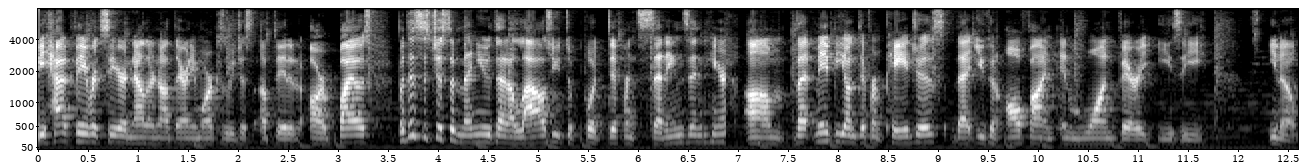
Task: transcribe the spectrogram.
We had favorites here, and now they're not there anymore because we just updated our BIOS. But this is just a menu that allows you to put different settings in here um, that may be on different pages that you can all find in one very easy you know,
